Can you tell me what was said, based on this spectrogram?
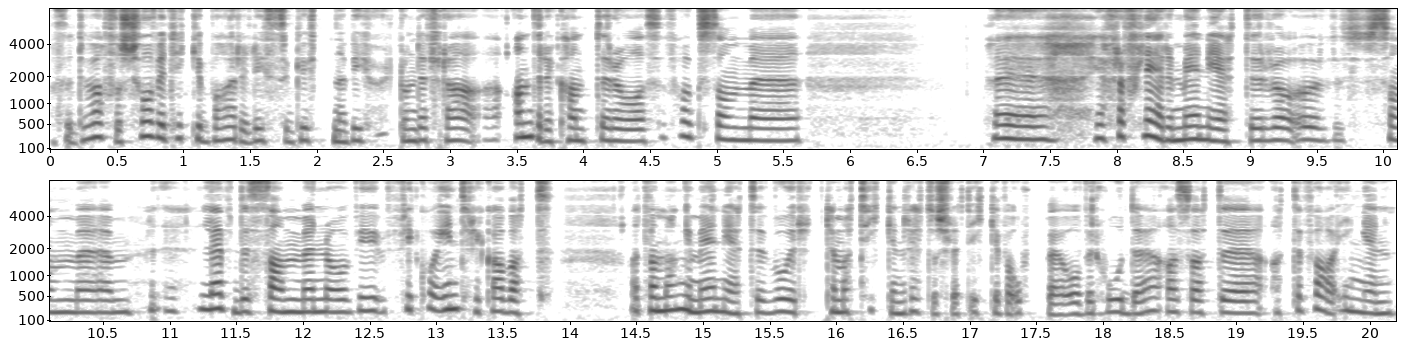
Altså, det var for så vidt ikke bare disse guttene. Vi hørte om det fra andre kanter. Altså folk som eh, eh, ja, fra flere menigheter og, som eh, levde sammen. Og vi fikk òg inntrykk av at at det var mange menigheter hvor tematikken rett og slett ikke var oppe overhodet. Altså at, eh, at, det var ingen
